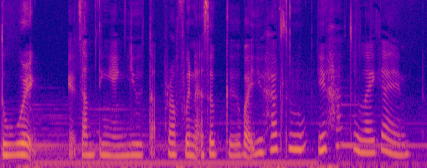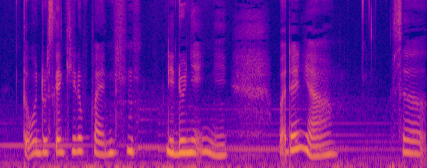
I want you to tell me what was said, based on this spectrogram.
to work it's something yang you tak berapa nak suka but you have to you have to like kan untuk meneruskan kehidupan di dunia ini. But then yeah so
